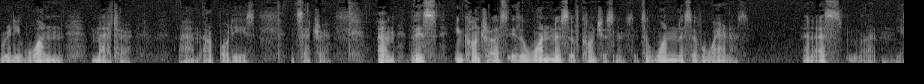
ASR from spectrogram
really one matter. Um, our bodies, etc. Um, this, in contrast, is a oneness of consciousness. It's a oneness of awareness, and as uh, yeah,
